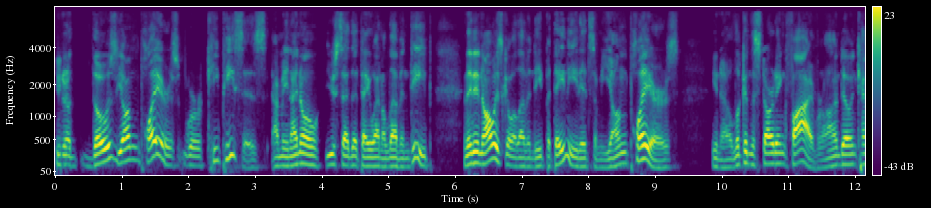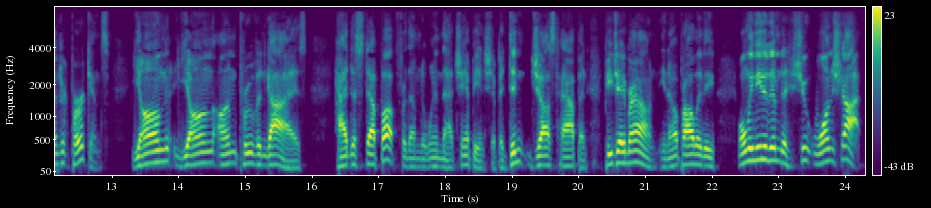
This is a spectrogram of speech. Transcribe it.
you know, those young players were key pieces. I mean, I know you said that they went 11 deep, and they didn't always go 11 deep, but they needed some young players you know, look at the starting five, Rondo and Kendrick Perkins. Young, young, unproven guys had to step up for them to win that championship. It didn't just happen. PJ Brown, you know, probably the only needed him to shoot one shot,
